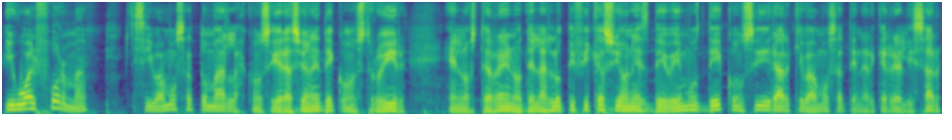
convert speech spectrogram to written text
Igual forma, si vamos a tomar las consideraciones de construir en los terrenos de las lotificaciones, debemos de considerar que vamos a tener que realizar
